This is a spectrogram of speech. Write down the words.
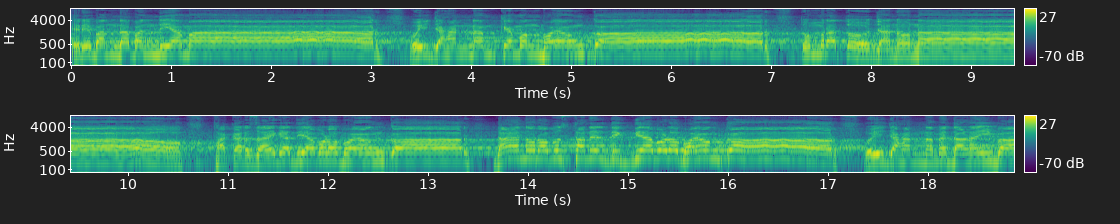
এরে বান্দা, বান্দি আমার। ওই জাহান্নাম কেমন ভয়ঙ্কর? তোমরা তো জানো না। থাকার জায়গা দিয়া বড় ভয়ঙ্কর, দাঁড়ানোর অবস্থানের দিক দিয়া বড় ভয়ঙ্কর। ওই জাহান নামে দাঁড়াইবা,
